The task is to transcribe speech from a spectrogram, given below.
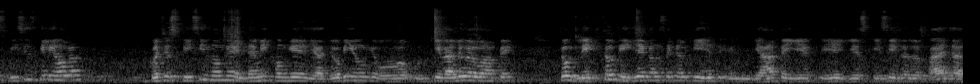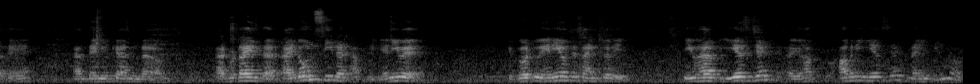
स्पीसीज के लिए होगा कुछ स्पीसीज होंगे एंडेमिक होंगे या जो भी होंगे वो उनकी वैल्यू है वहाँ पे तो लिख तो दीजिए कम से कम कि यहाँ पे ये ये ये स्पीसीज जो पाए जाते हैं and then you can uh, advertise that. I don't see that happening anywhere. You go to any of the sanctuaries, you have ESZ, uh, you have how many ESZ? 19 or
